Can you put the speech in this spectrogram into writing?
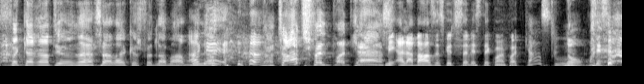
ça fait 41 ans, ça a l'air que je fais de la merde. Mais OK. là, ah, tu fais le podcast! Mais à la base, est-ce que tu savais c'était quoi un podcast? Ou... Non. C'est ça.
